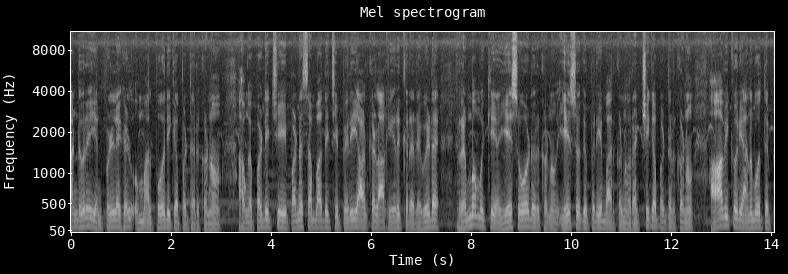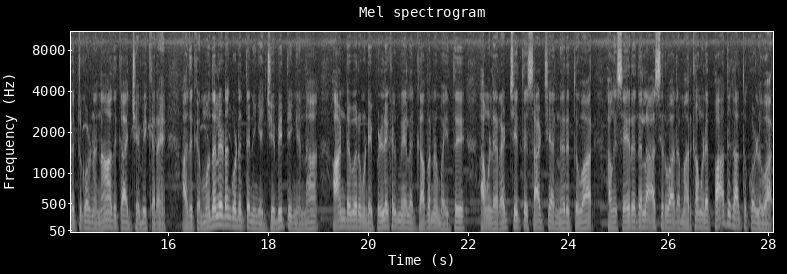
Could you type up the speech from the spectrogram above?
ஆண்டவரே என் பிள்ளைகள் உம்மால் போதிக்கப்பட்டிருக்கணும். அவங்க படித்து பணம் சம்பாதிச்சு பெரிய ஆட்களாக இருக்கிறத விட ரொம்ப முக்கியம் இயேசுவோடு இருக்கணும் இயேசுக்கு பிரியமாக இருக்கணும் ரட்சிக்கப்பட்டிருக்கணும் ஆவிக்குரிய அனுபவத்தை பெற்றுக்கொள்ளணும். நான் அதுக்காக ஜெபிக்கிறேன். அதுக்கு முதலிடம் கொடுத்து நீங்கள் ஜெபித்தீங்கன்னா ஆண்டவர் உங்களுடைய பிள்ளைகள் மேலே கவனம் வைத்து அவங்கள ரட்சித்து சாட்சியாக நிறுத்துவார். அவங்க செய்கிறதெல்லாம் ஆசீர்வாதமாக இருக்கு. அவங்கள பாதுகாத்து கொள்ளுவார்.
